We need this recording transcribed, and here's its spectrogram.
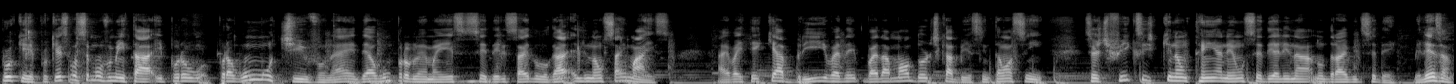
Por quê? Porque se você movimentar e por, por algum motivo, né, der algum problema e esse CD ele sai do lugar, ele não sai mais. Aí vai ter que abrir e vai, vai dar mal dor de cabeça. Então, assim, certifique-se que não tenha nenhum CD ali na, no drive de CD, beleza?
